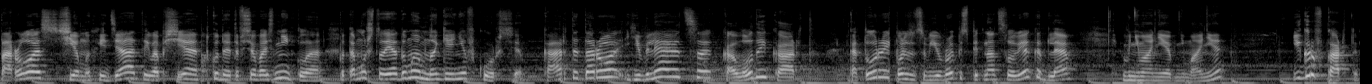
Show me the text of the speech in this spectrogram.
Таро, с чем их едят и вообще откуда это все возникло. Потому что, я думаю, многие не в курсе. Карты Таро являются колодой карт, которые используются в Европе с 15 века для, внимания, внимания, игр в карты.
